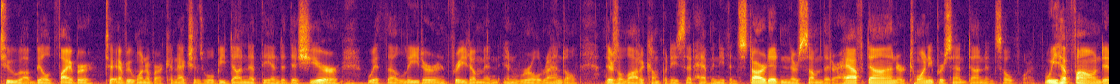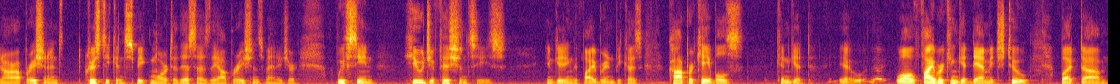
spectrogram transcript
to uh, build fiber to every one of our connections. Will be done at the end of this year with uh, Leader and Freedom and, and Rural Randall. There's a lot of companies that haven't even started, and there's some that are half done or 20% done, and so forth. We have found in our operation, and Kristi can speak more to this as the operations manager, we've seen huge efficiencies in getting the fiber in because copper cables can get well, fiber can get damaged too, but um,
